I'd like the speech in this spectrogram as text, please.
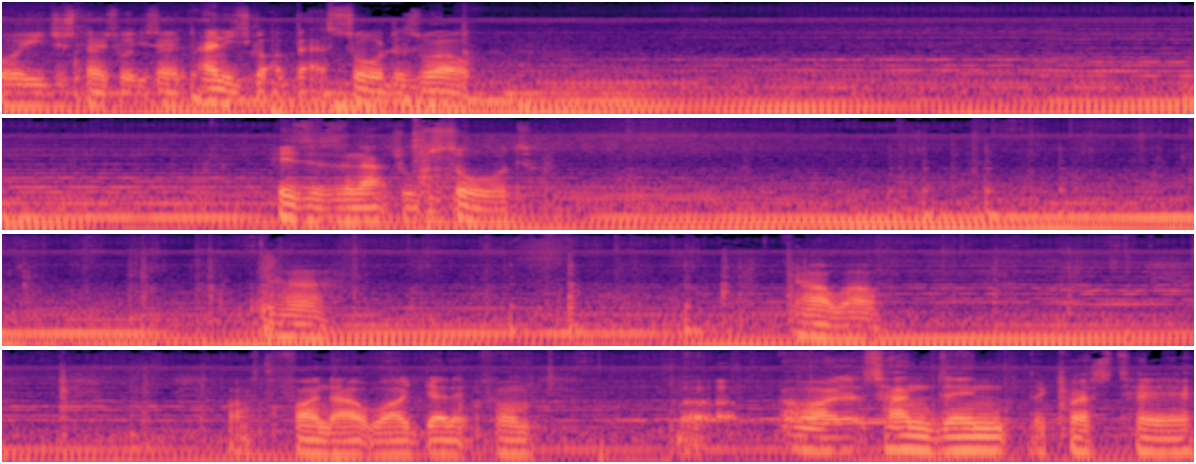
Or he just knows what he's doing. And he's got a better sword as well. His is an actual sword. Uh. Oh well. I'll have to find out where I get it from. But alright, let's hand in the quest here.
